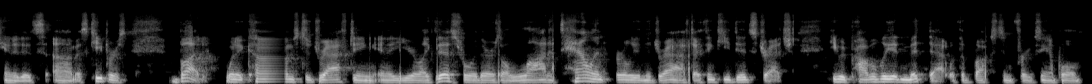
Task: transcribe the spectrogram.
candidates um, as keepers. But when it comes to drafting in a year like this, where there's a lot of talent early in the draft, I think he did stretch. He would probably admit that with a Buxton, for example,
